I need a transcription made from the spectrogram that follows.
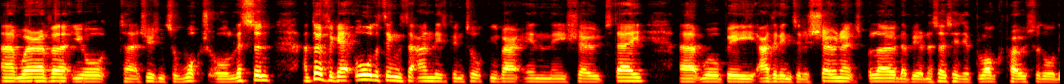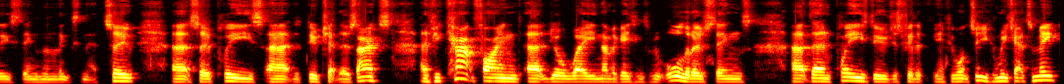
uh, wherever you're uh, choosing to watch or listen. And don't forget, all the things that Andy's been talking about in the show today uh, will be added into the show notes below. There'll be an associated blog post with all these things and links in there too. Uh, so please do check those out. And if you can't find your way navigating through all of those things, then please do just feel it. If you want to, you can reach out to me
